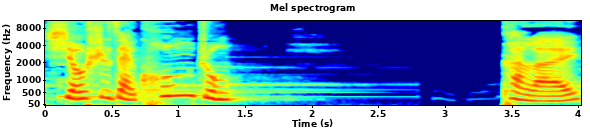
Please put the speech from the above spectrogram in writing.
消失在空中。看来，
